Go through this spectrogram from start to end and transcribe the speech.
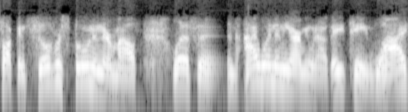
fucking silver spoon in their mouth. Listen, I went in the army when I was 18. Why?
